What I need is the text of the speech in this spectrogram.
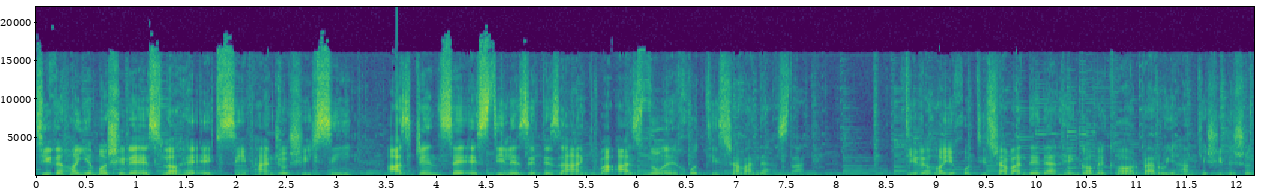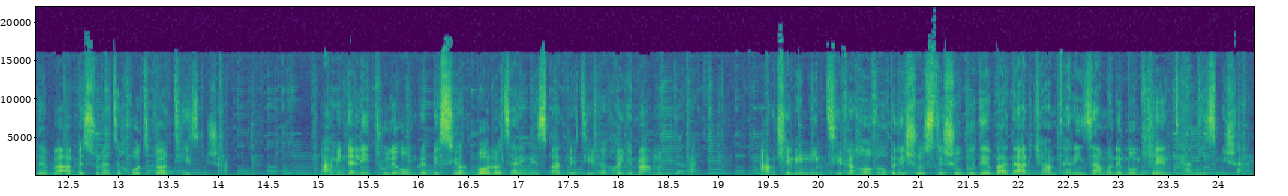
تیغه های ماشین اصلاح HC56C از جنس استیل ضد زنگ و از نوع خودتیز شونده هستند. تیغه های خودتیز شونده در هنگام کار بر روی هم کشیده شده و به صورت خودکار تیز میشن. به همین دلیل طول عمر بسیار بالاتری نسبت به تیغه های معمولی دارند. همچنین این تیغه ها قابل شستشو بوده و در کمترین زمان ممکن تمیز میشن.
